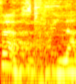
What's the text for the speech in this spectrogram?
First blood.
